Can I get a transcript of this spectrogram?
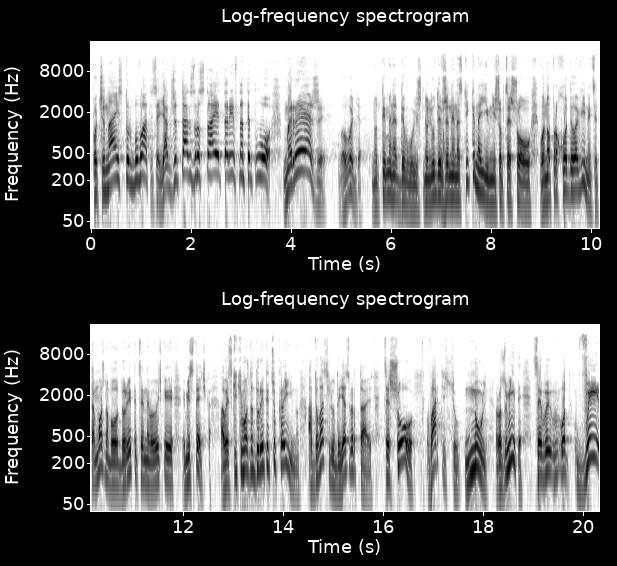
починаєш турбуватися. Як же так зростає тариф на тепло? Мережі. Володя, ну ти мене дивуєш. Ну люди вже не настільки наївні, щоб це шоу воно проходило в Вінниці. Там можна було дурити це невеличке містечко. Але скільки можна дурити цю країну? А до вас, люди, я звертаюсь. Це шоу вартістю нуль. Розумієте? Це ви от ви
